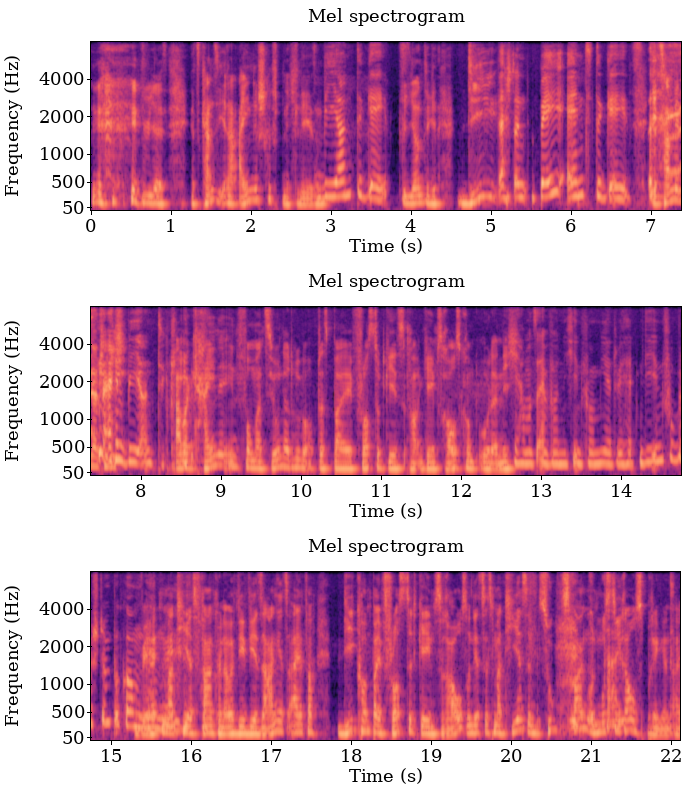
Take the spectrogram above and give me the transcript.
Jetzt kann sie ihre eigene Schrift nicht lesen. Beyond the Gates. Beyond the Gate. Die, Da stand Bay and the Gates. jetzt haben wir natürlich Nein, Gates. aber keine Information darüber, ob das bei Frosted Games, rauskommt oder nicht. wir haben uns einfach nicht informiert. Wir hätten die Info bestimmt bekommen Wir können. hätten Matthias fragen können, aber wir, wir sagen jetzt einfach, die kommt bei Frosted Games raus und jetzt ist Matthias im Zugzwang und muss die Total- rausbringen einfach.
